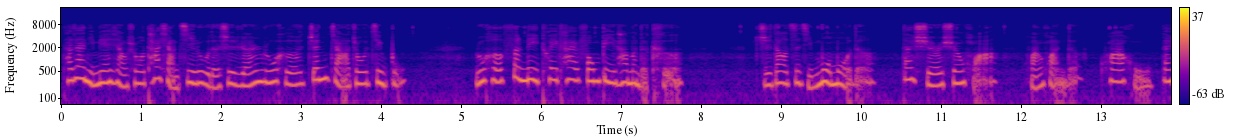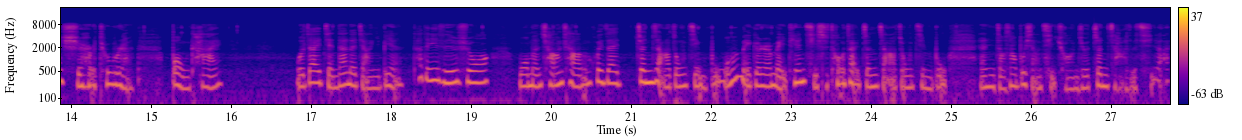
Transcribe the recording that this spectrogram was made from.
他在里面想说，他想记录的是人如何挣扎中进步，如何奋力推开封闭他们的壳，直到自己默默的，但时而喧哗，缓缓的夸胡，但时而突然 蹦开。我再简单的讲一遍，他的意思是说。我们常常会在挣扎中进步。我们每个人每天其实都在挣扎中进步。哎，你早上不想起床，你就挣扎着起来。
